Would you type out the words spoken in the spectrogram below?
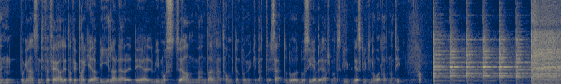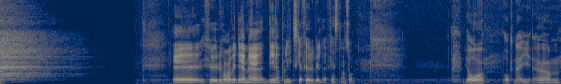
på gränsen till förfärligt att vi parkerar bilar där. Det, vi måste använda den här tomten på ett mycket bättre sätt och då, då ser vi det här som att det skulle, det skulle kunna vara ett alternativ. Ja. Eh, hur har vi det med dina politiska förebilder? Finns det någon sån? Ja och nej. Um,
